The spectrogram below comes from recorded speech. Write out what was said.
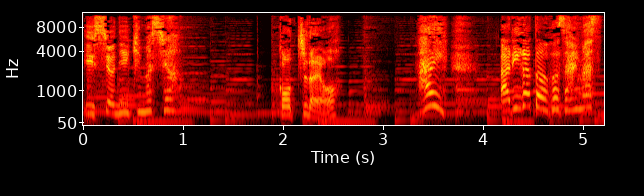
一緒に行きましょう。こっちだよ。はいありがとうございます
